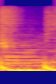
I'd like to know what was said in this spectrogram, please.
Bye.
